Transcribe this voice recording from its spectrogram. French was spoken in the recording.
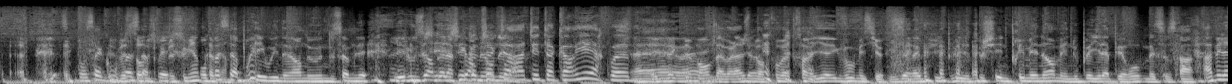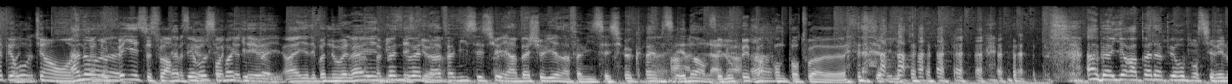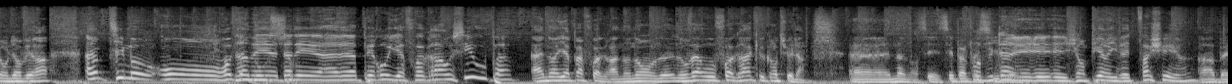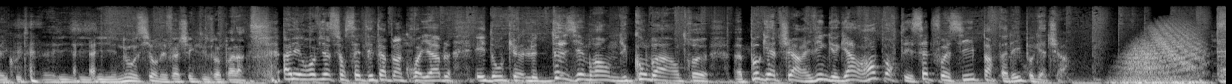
C'est pour ça qu'on passe sens- après. je me souviens On passe bien. après les winners, nous, nous sommes les, les losers de la C'est comme ça que tu as raté ta carrière, quoi. Exactement. ouais, bah voilà, je me retrouve à travailler avec vous, messieurs. Vous aurez pu toucher une prime énorme et nous payer l'apéro, mais ce sera. Ah mais l'apéro, tiens, on Ah non, va nous euh, le payer ce soir l'apéro, c'est moi qui le paye. il y a des bonnes nouvelles. Ouais, il y a une dans la bonne famille nouvelle dans la Cessieux. famille Cessieux. Il y a un bachelier dans la famille Cessieux, quand même. C'est Ah, énorme. C'est loupé par Ah. contre pour toi, euh, Cyril. Ah, ben, il n'y aura pas d'apéro pour Cyril, on lui enverra. Un petit mot. On revient Non, mais donc sur- attendez, à l'apéro, il y a foie gras aussi ou pas? Ah non, il n'y a pas foie gras. Non, non, on on va au foie gras que quand tu es là. Euh, non, non, c'est c'est pas Oh possible. putain, et, Jean-Pierre, il va être fâché. Hein. Ah bah écoute, nous aussi on est fâchés que tu sois pas là. Allez, on revient sur cette étape incroyable et donc euh, le deuxième round du combat entre euh, Pogacar et Vingegaard remporté cette fois-ci par Tadej Pogacar.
